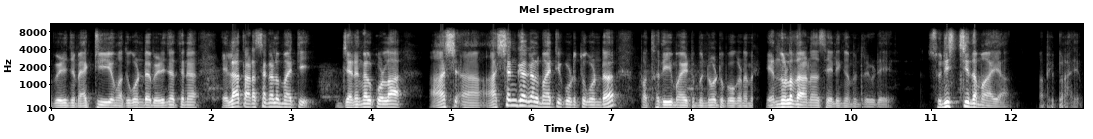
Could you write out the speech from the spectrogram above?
വിഴിഞ്ഞം ആക്ട് ചെയ്യും. അതുകൊണ്ട് വിഴിഞ്ഞത്തിന് എല്ലാ തടസ്സങ്ങളും മാറ്റി ജനങ്ങൾക്കുള്ള ആശ ആശങ്കകൾ മാറ്റി കൊടുത്തുകൊണ്ട് പദ്ധതിയുമായിട്ട് മുന്നോട്ട് പോകണം എന്നുള്ളതാണ് സേലിംഗ് കമൻട്രിയുടെ സുനിശ്ചിതമായ അഭിപ്രായം.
